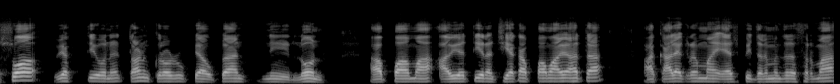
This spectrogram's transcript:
સો વ્યક્તિઓને ત્રણ કરોડ રૂપિયા ઉપરાંતની લોન આપવામાં આવી હતી અને ચેક આપવામાં આવ્યા હતા. આ કાર્યક્રમમાં એસપી ધર્મેન્દ્ર શર્મા,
